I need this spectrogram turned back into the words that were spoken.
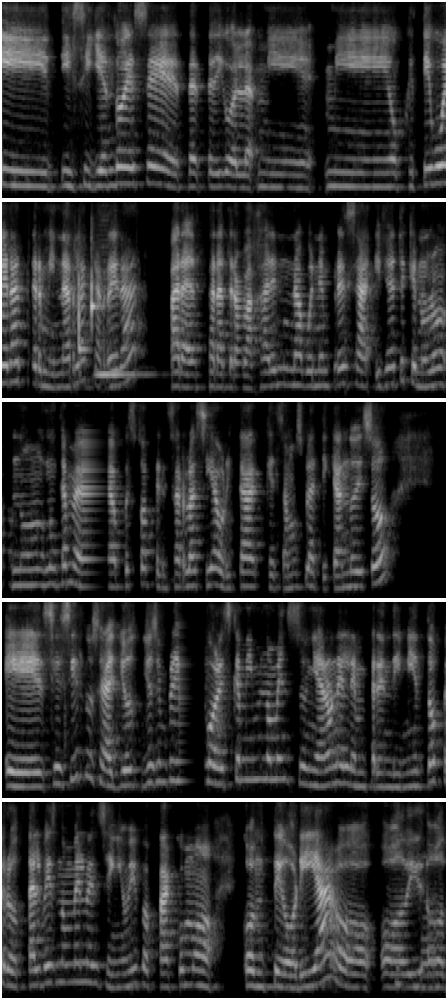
y, siguiendo ese, te, digo, mi, objetivo era terminar la carrera para, para, trabajar en una buena empresa. Y fíjate que no, lo, nunca me había puesto a pensarlo así ahorita que estamos platicando eso. Eh, sí es cierto, o sea, yo, yo siempre digo, es que a mí no me enseñaron el emprendimiento, pero tal vez no me lo enseñó mi papá como con teoría o, o, o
